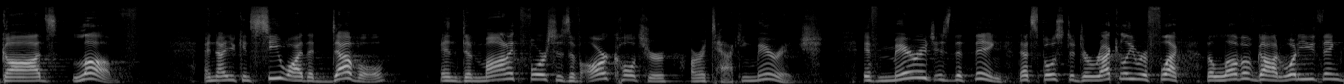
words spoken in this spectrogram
God's love. And now you can see why the devil and demonic forces of our culture are attacking marriage. If marriage is the thing that's supposed to directly reflect the love of God, what do you think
